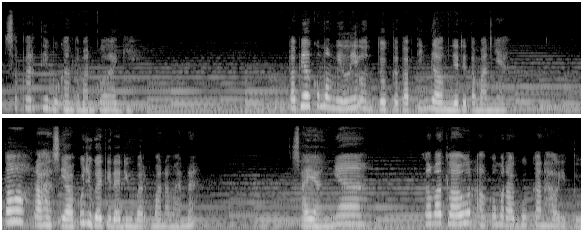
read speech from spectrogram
seperti bukan temanku lagi. Tapi aku memilih untuk tetap tinggal menjadi temannya. Toh rahasiaku juga tidak diumbar ke mana-mana. Sayangnya, lambat laun aku meragukan hal itu.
